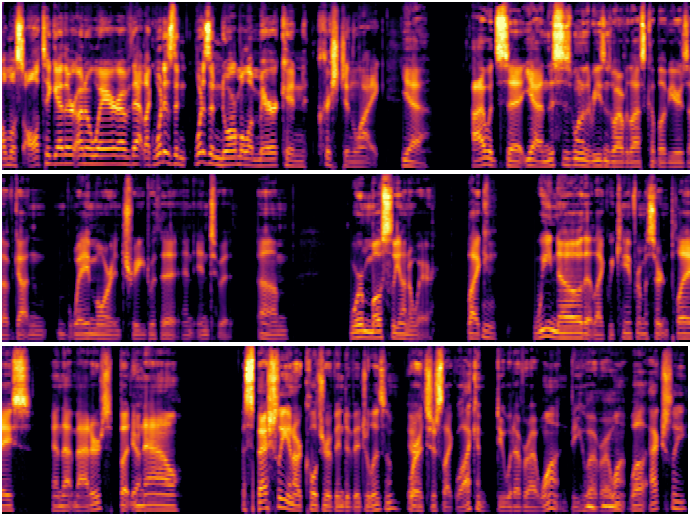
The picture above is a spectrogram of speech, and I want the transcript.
almost altogether unaware of that? Like, what is the what is a normal American Christian like? Yeah. I would say, yeah, and this is one of the reasons why over the last couple of years I've gotten way more intrigued with it and into it. Um, we're mostly unaware. Like, Hmm. we know that like we came from a certain place and that matters, but Yeah. now, especially in our culture of individualism, where it's just like, well, I can do whatever I want, be whoever I Mhm. want. Well, actually,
